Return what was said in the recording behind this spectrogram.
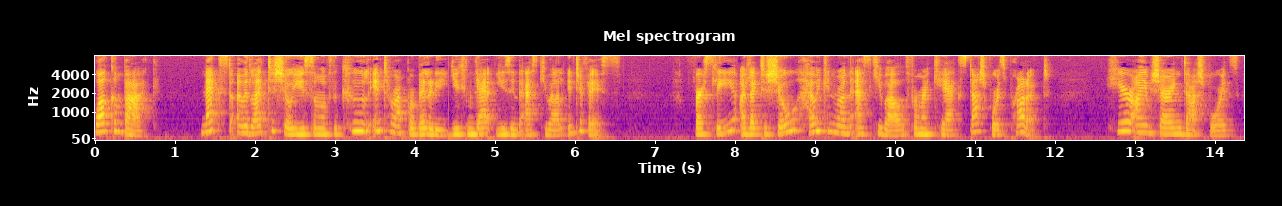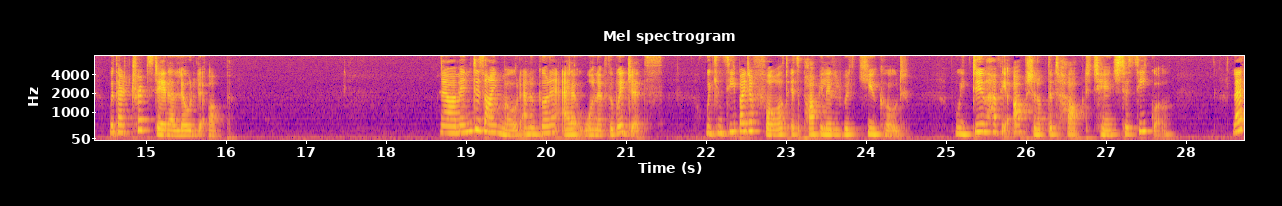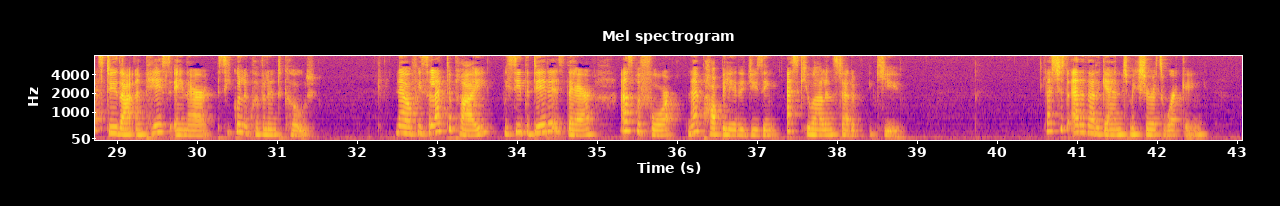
Welcome back. Next, I would like to show you some of the cool interoperability you can get using the SQL interface. Firstly, I'd like to show how we can run SQL from our KX Dashboards product. Here I am sharing dashboards with our trips data loaded up. Now I'm in design mode and I'm going to edit one of the widgets. We can see by default it's populated with Q code. We do have the option up the top to change to SQL. Let's do that and paste in our SQL equivalent code. Now if we select apply, we see the data is there as before, now populated using SQL instead of Q. Let's just edit that again to make sure it's working.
